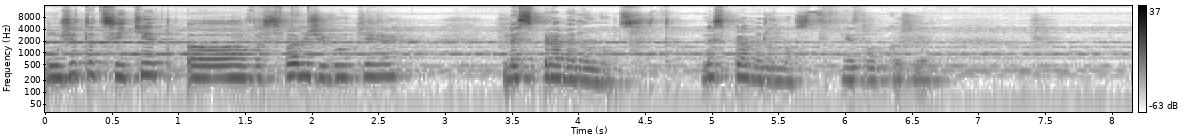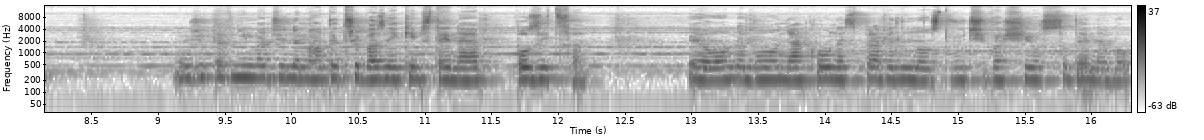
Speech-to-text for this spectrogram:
Můžete cítit uh, ve svém životě nespravedlnost. Nespravedlnost mě to ukazuje. Můžete vnímat, že nemáte třeba s někým stejné pozice, jo, nebo nějakou nespravedlnost vůči vaší osobě, nebo uh,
